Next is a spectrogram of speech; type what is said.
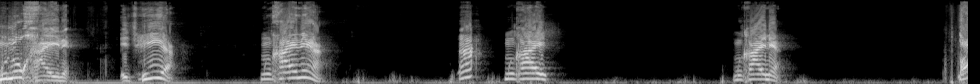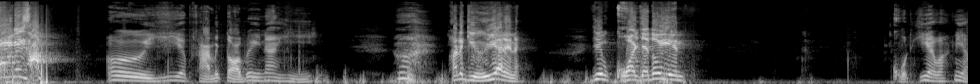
มึงลูกใครเนี่ยไอ้เชี่ยมึงใครเนี่ยนะมึงใคร มึงใครเนี่ยตอบไม่สับเอ้ยเฮียถามไม่ตอบด้วยหน้าหีเฮ้ยภารกิจเฮียอะไรเนี่ยเยี่ยมขวดใจตู้เย็นขวดเฮียวะเนี่ย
